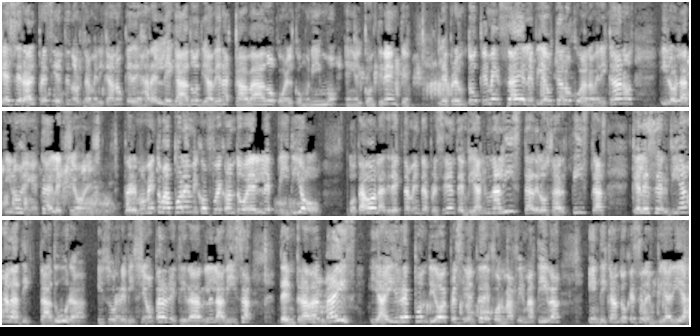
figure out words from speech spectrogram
que será el presidente norteamericano que dejará el legado de haber acabado con el comunismo en el continente? Le preguntó qué mensaje le envía usted a los cubanoamericanos y los latinos en estas elecciones. Pero el momento más polémico fue cuando él le pidió Otaola directamente al presidente enviarle una lista de los artistas que le servían a la dictadura y su revisión para retirarle la visa de entrada al país. Y ahí respondió el presidente de forma afirmativa, indicando que se le enviaría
